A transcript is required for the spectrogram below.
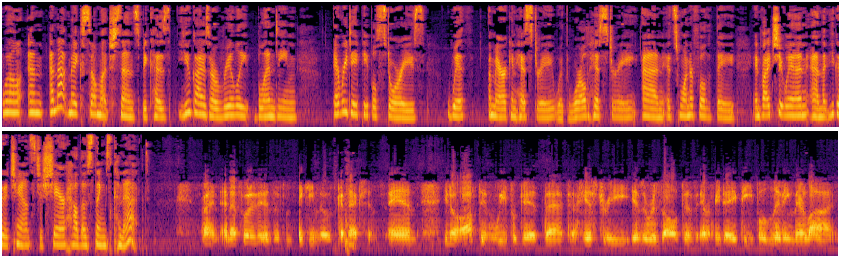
Well, and, and that makes so much sense because you guys are really blending everyday people's stories with American history, with world history, and it's wonderful that they invite you in and that you get a chance to share how those things connect. Right, and that's what it is. It's making those connections. And, you know, often we forget that history is a result of everyday people living their lives.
